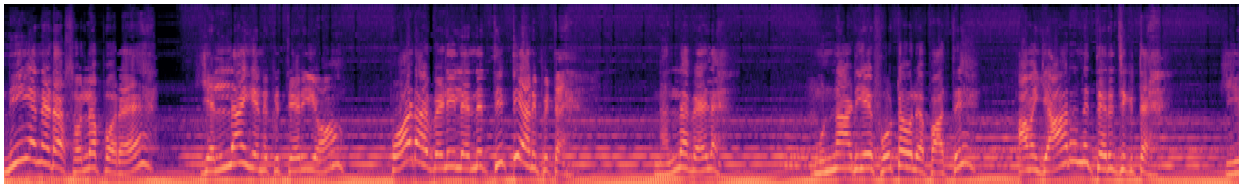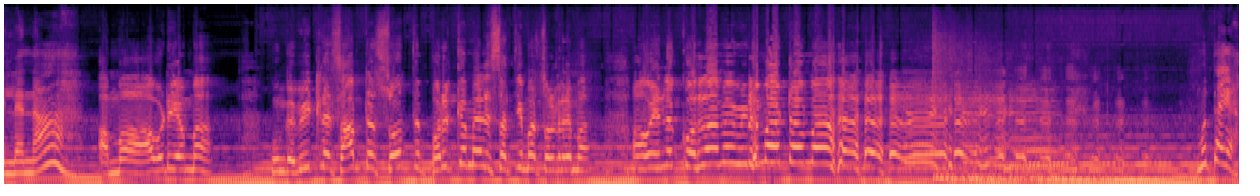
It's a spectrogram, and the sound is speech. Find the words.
நீ என்னடா சொல்ல போற? எல்லாம் எனக்கு தெரியும். போடா வெளியிலன்னு திட்டி அனுப்பிட்டேன். நல்ல வேளை. முன்னாடியே போட்டோவுல பார்த்து அவன் யாருன்னு தெரிஞ்சுக்கிட்டேன். இல்லைன்னா? அம்மா அவடி அம்மா. உங்க வீட்டுல சாப்பிட்ட சோத்து பருக்க மேல சத்தியமா சொல்றேம்மா. அவன் என்ன கொல்லாம விட மாட்டாமா முத்தையா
